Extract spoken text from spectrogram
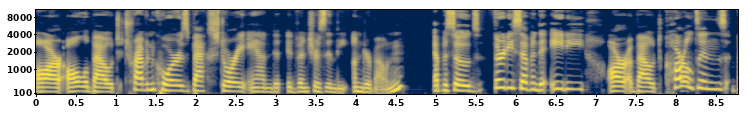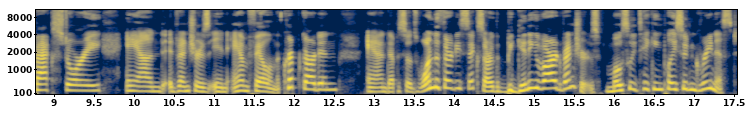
are all about Travancore's backstory and adventures in the Undermountain. Episodes 37 to 80 are about Quarlton's backstory and adventures in Amphail and the Crypt Garden. And episodes 1 to 36 are the beginning of our adventures, mostly taking place in Greenest.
